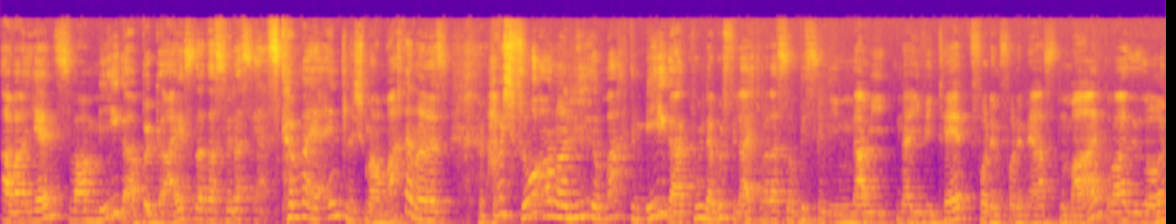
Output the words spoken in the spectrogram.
Aber Jens war mega begeistert, dass wir das, ja, das können wir ja endlich mal machen. Und das habe ich so auch noch nie gemacht. Mega cool. Na gut, vielleicht war das so ein bisschen die Navi Naivität vor dem, vor dem ersten Mal. Quasi so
